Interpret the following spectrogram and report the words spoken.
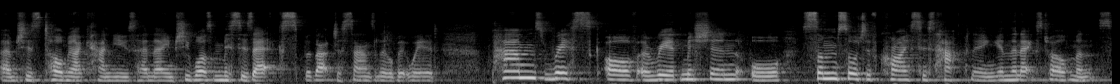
Um, she's told me I can use her name. She was Mrs. X, but that just sounds a little bit weird. Pam's risk of a readmission or some sort of crisis happening in the next 12 months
